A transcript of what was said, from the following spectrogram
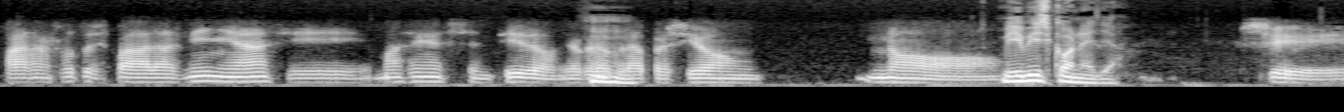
para nosotros y para las niñas y más en ese sentido. Yo creo que la presión no... Vivís con ella. Sí,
